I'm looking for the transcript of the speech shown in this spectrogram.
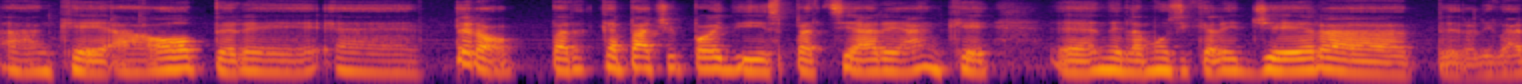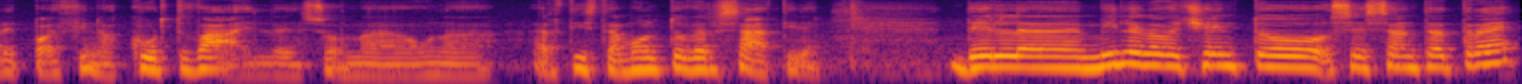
anche a opere, però capace poi di spaziare anche nella musica leggera per arrivare poi fino a Kurt Weill, insomma un artista molto versatile del 1963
